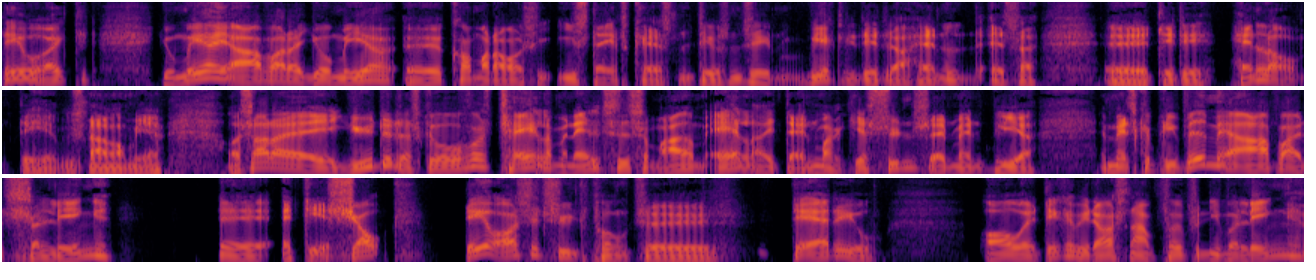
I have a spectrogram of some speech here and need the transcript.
det er jo rigtigt. Jo mere jeg arbejder, jo mere øh, kommer der også i, i statskassen. Det er jo sådan set virkelig det, der handler, altså, øh, det, det handler om, det her, vi snakker om, ja. Og så er der øh, Jytte, der skriver, hvorfor taler man altid så meget om alder i Danmark? Jeg synes, at man, bliver, at man skal blive ved med at arbejde så længe, øh, at det er sjovt. Det er jo også et synspunkt. Øh, det er det jo. Og øh, det kan vi da også snakke på, fordi hvor længe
